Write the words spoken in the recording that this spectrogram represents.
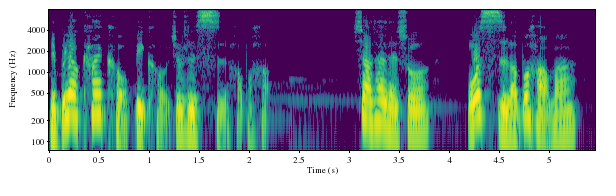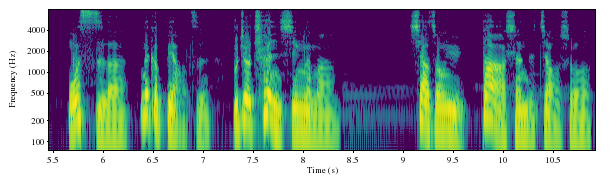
你不要开口闭口就是死，好不好？”夏太太说：“我死了不好吗？我死了，那个婊子不就称心了吗？”夏宗玉大声的叫说：“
